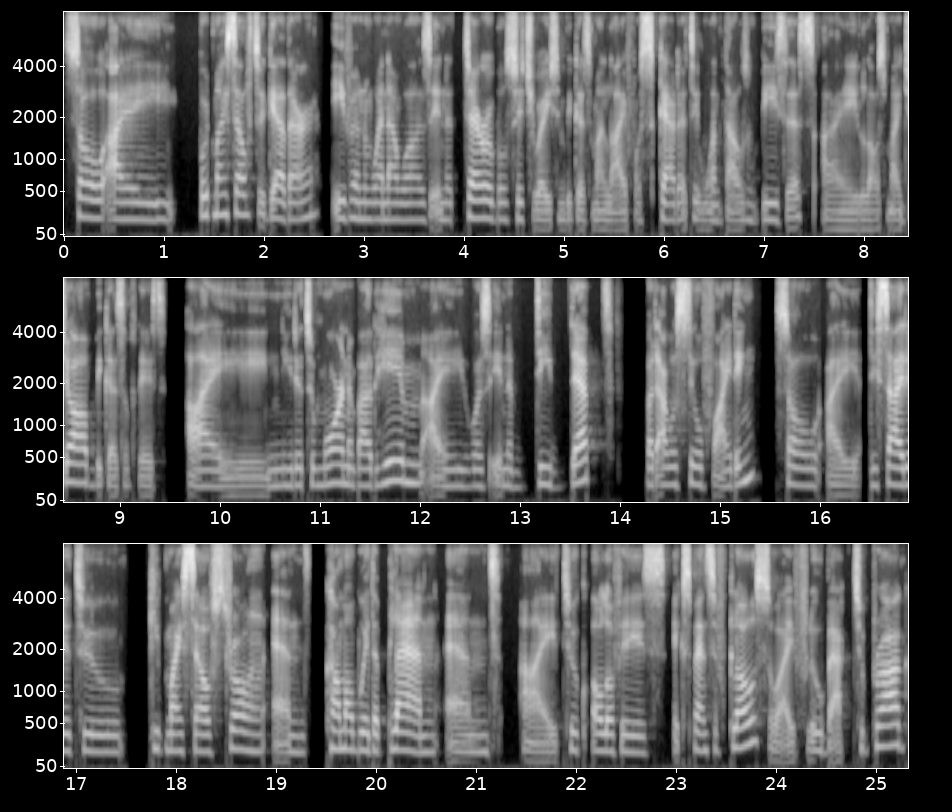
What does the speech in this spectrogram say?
So I put myself together, even when I was in a terrible situation because my life was scattered in 1,000 pieces. I lost my job because of this. I needed to mourn about him. I was in a deep debt, but I was still fighting. So I decided to keep myself strong and come up with a plan. And I took all of his expensive clothes. So I flew back to Prague.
